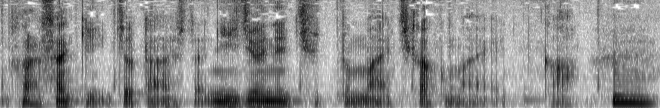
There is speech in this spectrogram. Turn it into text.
だからさっきちょっと話した20年ちょっと前近く前か、うん。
